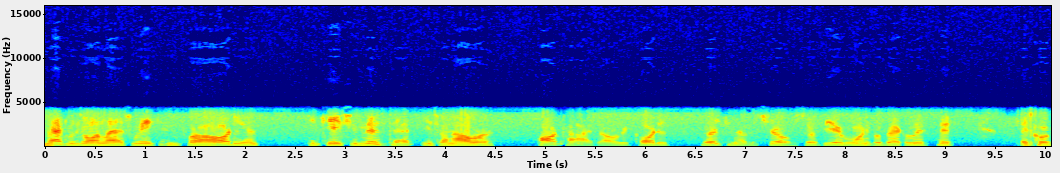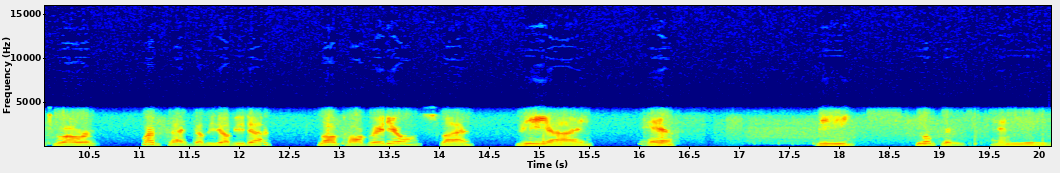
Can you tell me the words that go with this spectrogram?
That was on last week, and for our audience, in case you missed that, it's on our archives, our recorded version of the show. So if you ever want to go back and listen to it, just go to our website, www.blogtalkradio slash page. And you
